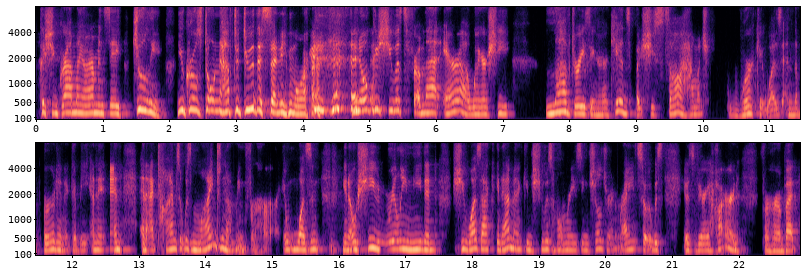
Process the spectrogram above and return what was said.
because she'd grab my arm and say, Julie, you girls don't have to do this anymore. you know, because she was from that era where she loved raising her kids, but she saw how much work it was and the burden it could be. And it, and and at times it was mind numbing for her. It wasn't you know mm-hmm. she really needed she was academic and she was home raising children right? So it was it was very hard for her. But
